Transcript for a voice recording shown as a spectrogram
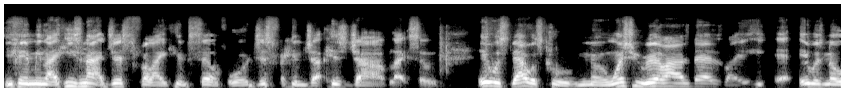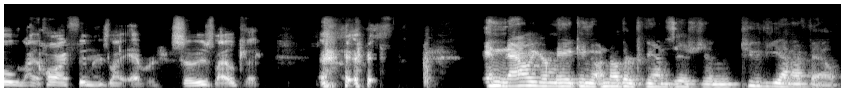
you feel me? Like he's not just for like himself or just for him jo- his job. Like so, it was that was cool. You know, once you realize that, it's like he, it was no like hard feelings like ever. So it was like okay. and now you're making another transition to the NFL.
